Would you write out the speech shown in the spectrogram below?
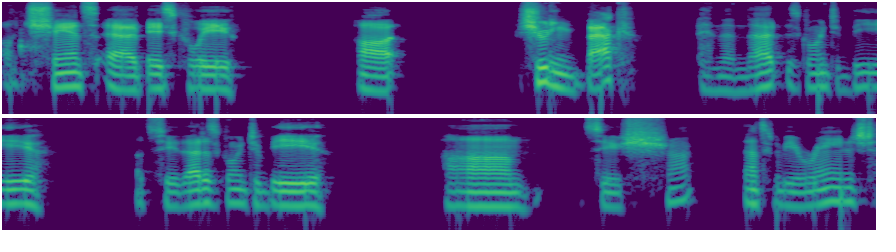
a chance at basically, uh, shooting back, and then that is going to be, let's see, that is going to be, um, let's see, shot. That's going to be ranged,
